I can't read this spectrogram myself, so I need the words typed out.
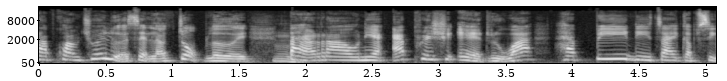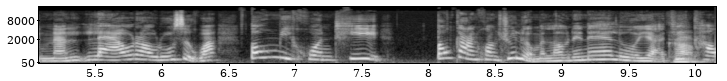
รับความช่วยเหลือเสร็จแล้วจบเลย แต่เราเนี่ย appreciate หรือว่า happy ดีใจกับสิ่งนั้น แล้วเรารู้สึกว่าต้องมีคนที่ ต้องการความช่วยเหลือเหมันเราแน่ๆเลยอะที่เขา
